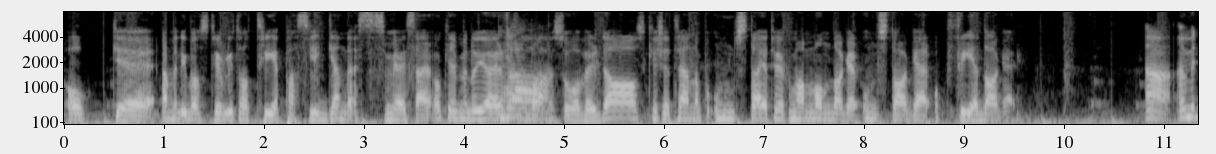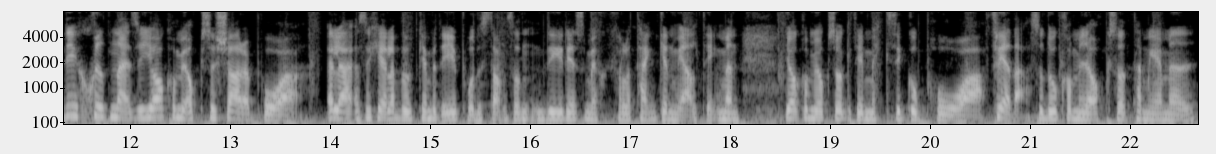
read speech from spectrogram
Och eh, ja, men det är bara så trevligt att ha tre pass liggandes. Som jag är så här, okej okay, men då gör jag det här ja. när barnen sover idag. Och så kanske jag tränar på onsdag. Jag tror jag kommer ha måndagar, onsdagar och fredagar. Ja men det är skitnice. Jag kommer ju också köra på, eller alltså hela bootcampet är ju på distans. Så det är det som är själva tanken med allting. Men jag kommer ju också åka till Mexiko på fredag. Så då kommer jag också ta med mig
